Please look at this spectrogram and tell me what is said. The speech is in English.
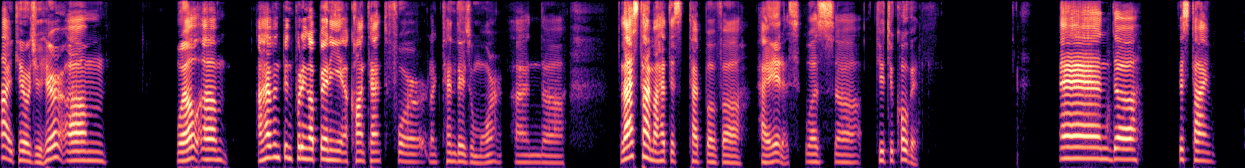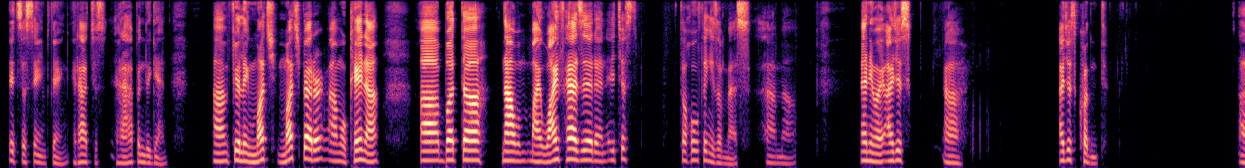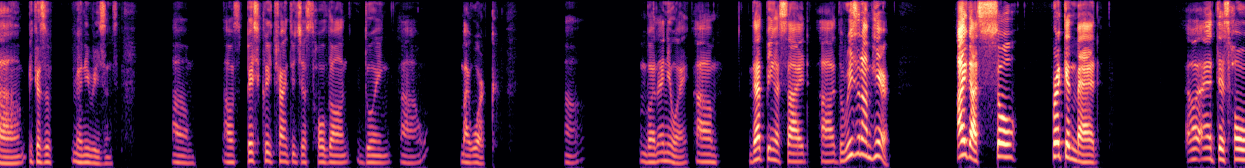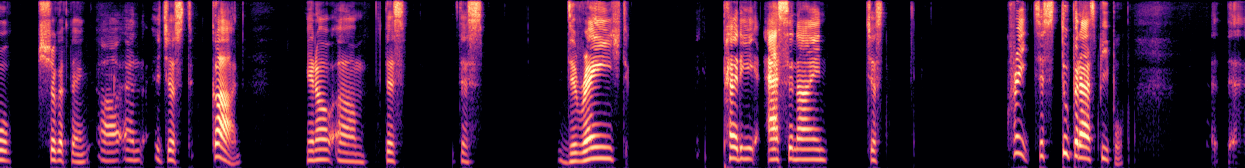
Hi, KOG here. Um, well, um, I haven't been putting up any uh, content for like 10 days or more. And uh, last time I had this type of uh, hiatus was uh, due to COVID. And uh, this time it's the same thing. It had just it happened again. I'm feeling much, much better. I'm okay now. Uh, but now my wife has it, and it just the whole thing is a mess. Um, uh, anyway, I just uh, I just couldn't uh, because of many reasons. Um, I was basically trying to just hold on doing uh, my work. Uh, but anyway, um, that being aside, uh, the reason I'm here, I got so freaking mad uh, at this whole Suga thing, uh, and it just God, you know, um, this this deranged, petty, asinine, just great, just stupid ass people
